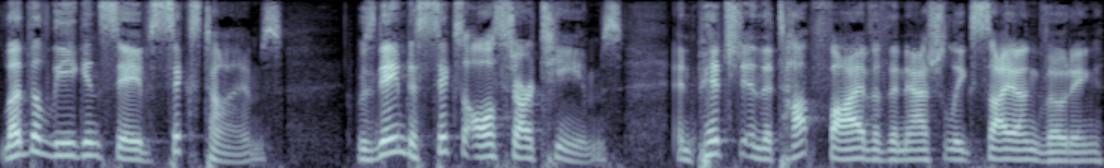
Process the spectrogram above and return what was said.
led the league in saves six times, was named to six All Star teams, and pitched in the top five of the National League Cy Young voting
